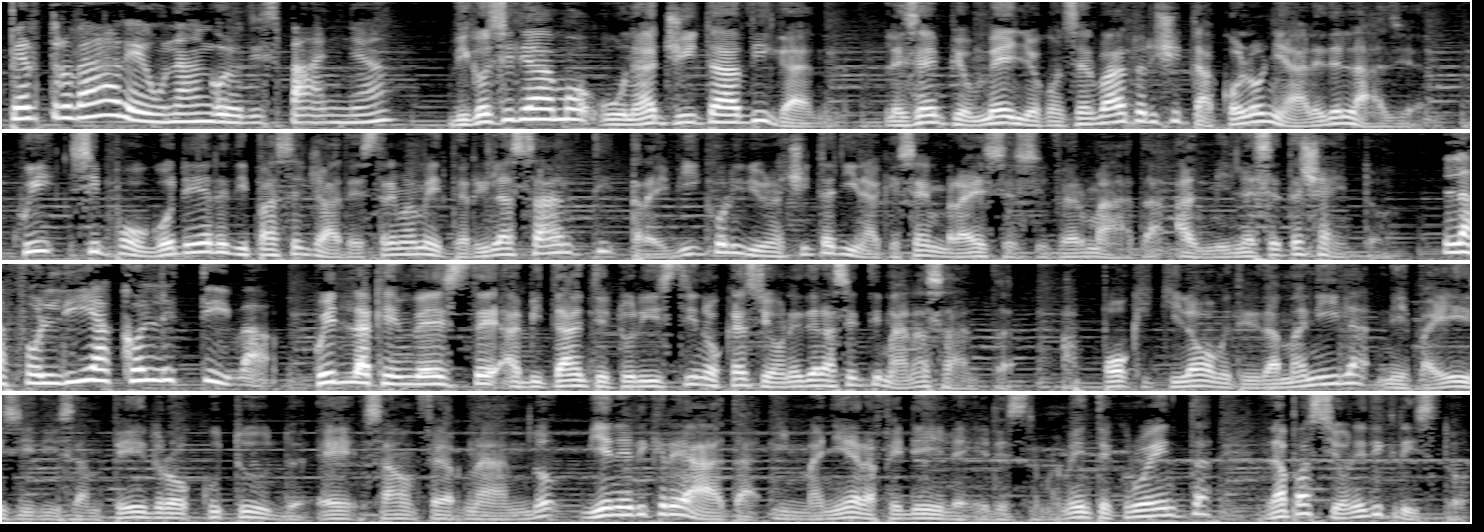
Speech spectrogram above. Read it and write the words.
Per trovare un angolo di Spagna, Vi consigliamo una gita a Vigan, l'esempio meglio conservato di città coloniale dell'Asia. Qui si può godere di passeggiate estremamente rilassanti tra i vicoli di una cittadina che sembra essersi fermata al 1700. la follia collettiva. Quella che investe abitanti e turisti in occasione della Settimana Santa. A pochi chilometri da Manila, nei paesi di San Pedro Cutud e San Fernando, viene ricreata in maniera fedele ed estremamente cruenta la passione di Cristo,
